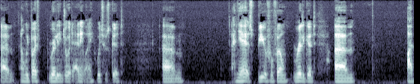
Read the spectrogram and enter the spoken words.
um, and we both really enjoyed it anyway, which was good. Um, and yeah, it's a beautiful film, really good. Um, I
